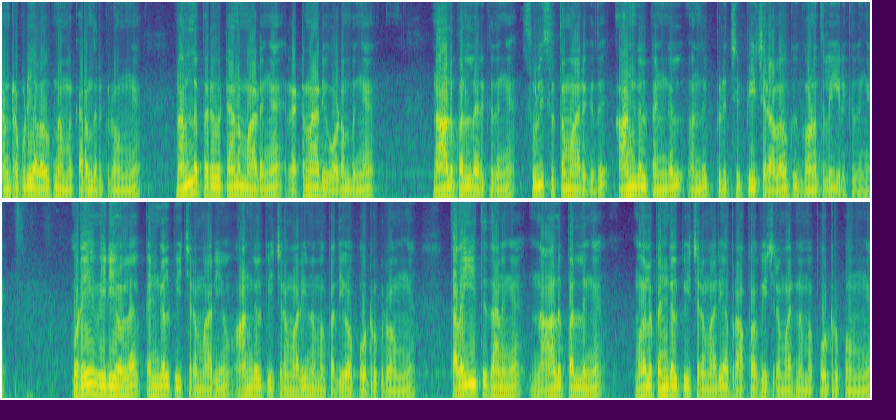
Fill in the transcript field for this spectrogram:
ரெண்டரை பிடி அளவுக்கு நம்ம கறந்துருக்குறோமுங்க. நல்ல பெருவட்டான மாடுங்க ரெட்டநாடி உடம்புங்க. நாலு பல்ல இருக்குதுங்க சுழி சுத்தமாக இருக்குது. ஆண்கள் பெண்கள் வந்து பிடிச்சு பீச்சுற அளவுக்கு குணத்துலேயும் இருக்குதுங்க. ஒரே வீடியோவில் பெண்கள் பீச்சுற மாதிரியும் ஆண்கள் பீச்சுற மாதிரியும் நம்ம பதிவாக போட்டிருக்குறோமுங்க. தலையீத்து தானுங்க நாலு பல்லுங்க. முதல்ல பெண்கள் பீச்சுற மாதிரி அப்புறம் அப்பா பீச்சுற மாதிரி நம்ம போட்டிருப்போமுங்க.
